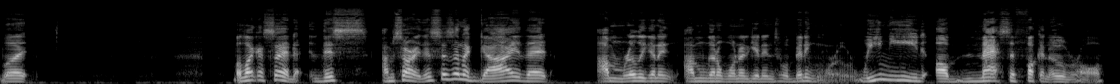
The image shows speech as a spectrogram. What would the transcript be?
But but like I said, this I'm sorry, this isn't a guy that I'm really gonna I'm gonna want to get into a bidding war. We need a massive fucking overhaul.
